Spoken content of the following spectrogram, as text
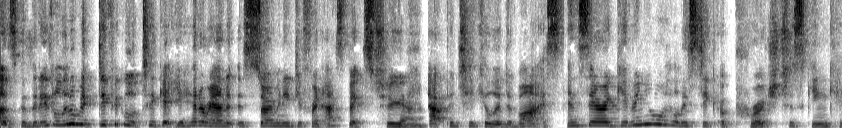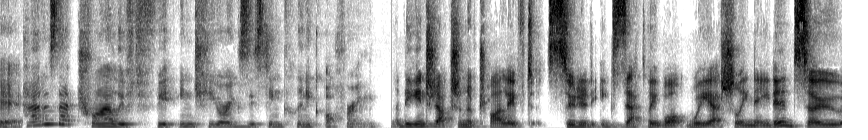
does because it is a little bit difficult to get your head around it. There's so many different aspects to yeah. that particular device. And Sarah, given your holistic approach to skincare, how does that TriLift fit into your existing clinic offering? The introduction of TriLift suited exactly what we actually needed. So,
